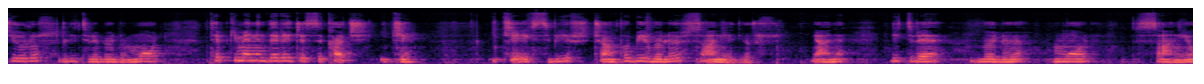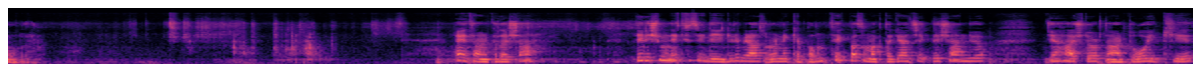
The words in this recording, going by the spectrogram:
diyoruz. Litre bölü mol. Tepkimenin derecesi kaç? 2. 2 eksi 1 çarpı 1 bölü saniye diyoruz. Yani litre bölü mol saniye olur. Evet arkadaşlar Derişimin etkisiyle ilgili biraz örnek yapalım. Tek basamakta gerçekleşen diyor. CH4 artı O2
